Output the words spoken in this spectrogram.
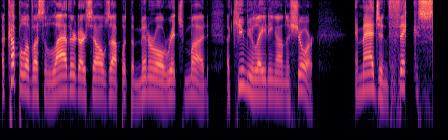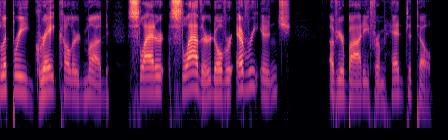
a couple of us lathered ourselves up with the mineral rich mud accumulating on the shore. Imagine thick, slippery, gray colored mud slathered over every inch of your body from head to toe.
